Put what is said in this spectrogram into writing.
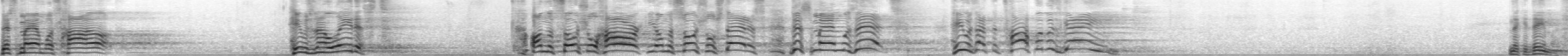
This man was high up, he was an elitist. On the social hierarchy, on the social status, this man was it. He was at the top of his game. Nicodemus.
